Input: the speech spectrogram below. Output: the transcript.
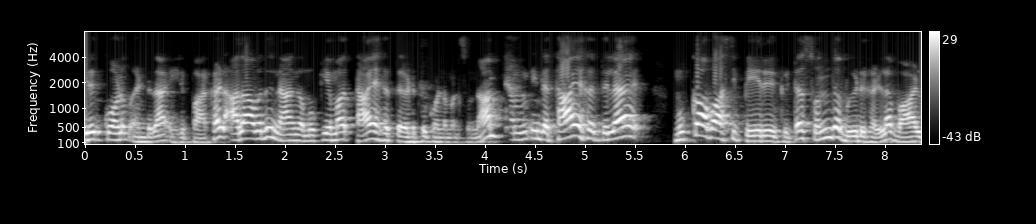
இருக்கணும் என்று தான் இருப்பார்கள். அதாவது நாங்க முக்கியமா தாயகத்தை எடுத்துக்கொண்டோம்னு சொன்னா இந்த தாயகத்துல முக்காவாசி பேருக்கிட்ட சொந்த வீடுகளில் வாழ்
